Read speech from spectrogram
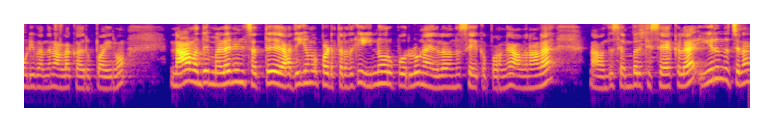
முடி வந்து நல்லா கருப்பாயிரும். நான் வந்து மெலனின் சத்து அதிகமாகப்படுத்துறதுக்கு இன்னொரு பொருளும் நான் இதில் வந்து சேர்க்க போகிறேங்க அதனால் நான் வந்து செம்பருத்தி சேர்க்கலை. இருந்துச்சுன்னா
